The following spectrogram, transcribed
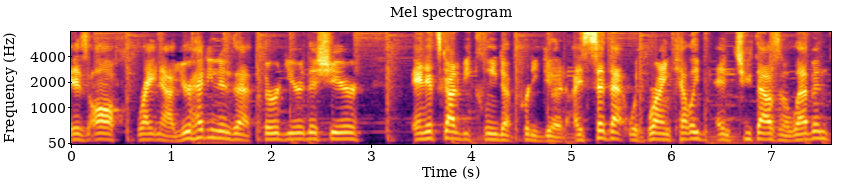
is off right now. You're heading into that third year this year, and it's got to be cleaned up pretty good. I said that with Brian Kelly in 2011.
